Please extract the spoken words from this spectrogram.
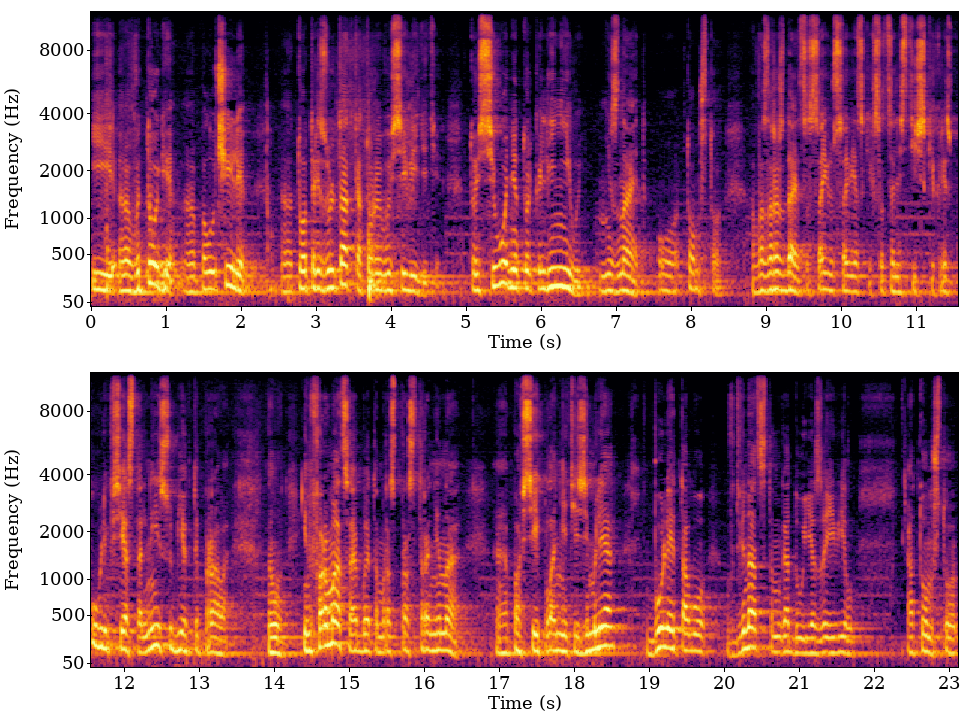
и э, в итоге э, получили э, тот результат, который вы все видите. То есть сегодня только ленивый не знает о том, что возрождается Союз Советских Социалистических Республик, все остальные субъекты права. Вот. Информация об этом распространена по всей планете Земля. Более того, в 2012 году я заявил о том, что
